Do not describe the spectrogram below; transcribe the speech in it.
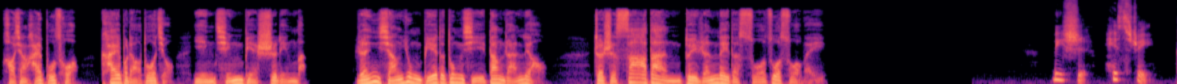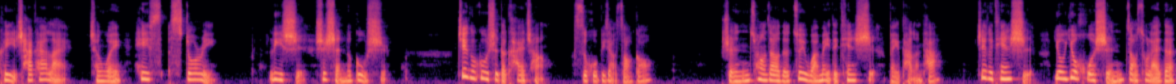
好像还不错，开不了多久，引擎便失灵了。人想用别的东西当燃料，这是撒旦对人类的所作所为。历史 （history） 可以拆开来，成为 his story。历史是神的故事。这个故事的开场似乎比较糟糕。神创造的最完美的天使背叛了他，这个天使又诱惑神造出来的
